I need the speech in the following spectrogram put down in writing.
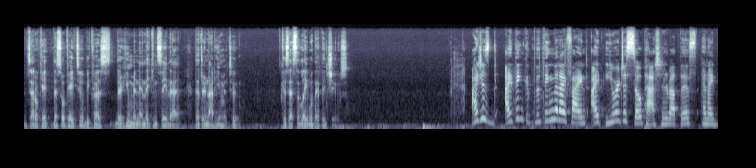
is that okay? That's okay too because they're human and they can say that that they're not human too, because that's the label that they choose. I just I think the thing that I find I you are just so passionate about this and I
